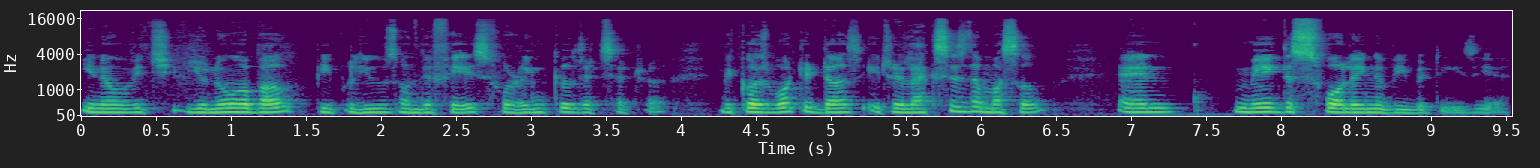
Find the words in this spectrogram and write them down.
you know, which you know about, people use on their face for wrinkles, etc. Because what it does, it relaxes the muscle and make the swallowing a wee bit easier.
